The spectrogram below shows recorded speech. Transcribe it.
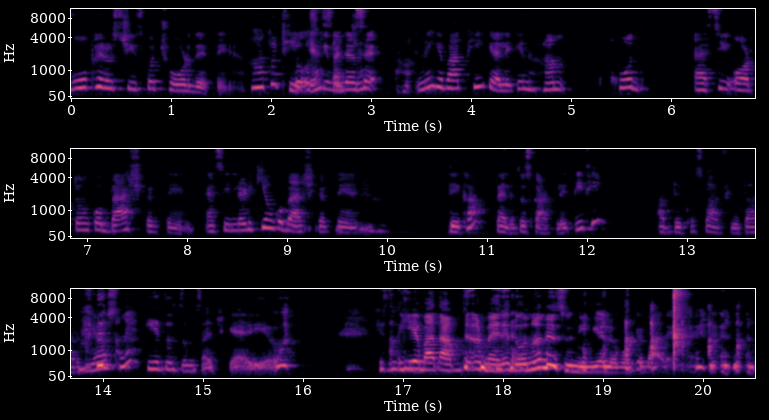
وہ پھر اس چیز کو چھوڑ دیتے ہیں ہاں تو ٹھیک اس کی وجہ سے نہیں یہ بات ٹھیک ہے لیکن ہم خود ایسی عورتوں کو بیش کرتے ہیں ایسی لڑکیوں کو بیش کرتے ہیں دیکھا پہلے تو اسکارف لیتی تھی اب دیکھو اسکارف اتار دیا اس نے یہ تو تم سچ کہہ رہی ہو یہ بات آپ نے اور میں نے دونوں نے سنی ہوئی ہے لوگوں کے بارے میں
